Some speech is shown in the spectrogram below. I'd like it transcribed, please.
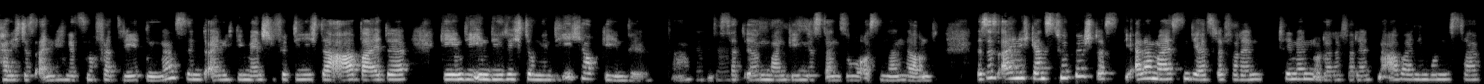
kann ich das eigentlich jetzt noch vertreten? Ne? Sind eigentlich die Menschen, für die ich da arbeite, gehen die in die Richtung, in die ich auch gehen will? Ja? Mhm. Das hat irgendwann ging das dann so auseinander. Und das ist eigentlich ganz typisch, dass die allermeisten, die als Referentinnen oder Referenten arbeiten im Bundestag,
